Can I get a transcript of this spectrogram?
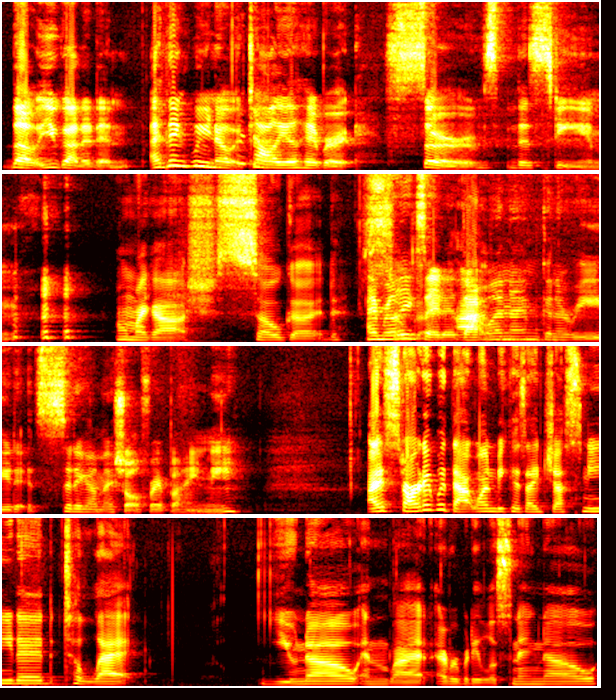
Though you got it in. I think we know Talia Hibbert serves the steam. oh my gosh, so good. I'm really So good. excited. That I- one um, I'm gonna read. It's sitting on my shelf right behind me. I started with that one because I just needed to let you know and let everybody listening know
